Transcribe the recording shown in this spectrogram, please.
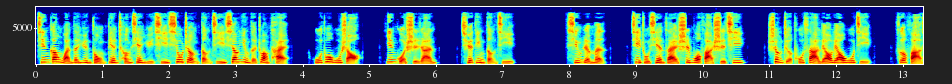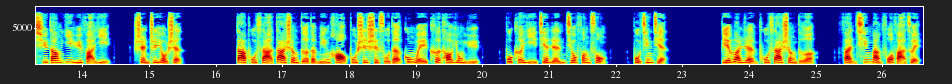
金刚丸的运动便呈现与其修正等级相应的状态，无多无少，因果使然，确定等级。行人们，记住，现在是末法时期，圣者菩萨寥寥无几，则法须当依于法义，慎之又慎。大菩萨、大圣德的名号，不是世俗的恭维客套用语。不可以见人就奉送，不经见，别乱认菩萨圣德，犯轻慢佛法罪。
